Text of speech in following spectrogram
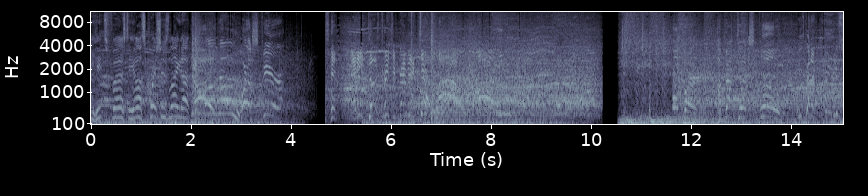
He hits first, he asks questions later. Oh no! What a spear! And, and he does. Christian grabbing that chair. Oh! Over, about to explode. He's gonna, he's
